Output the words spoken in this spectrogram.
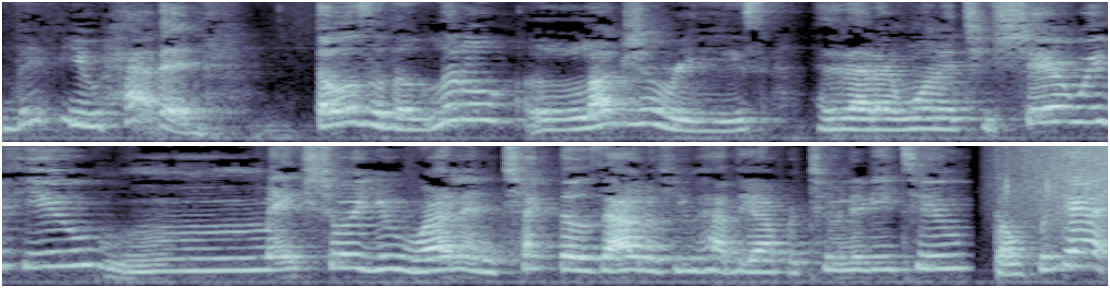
there you have it. Those are the little luxuries that I wanted to share with you. Make sure you run and check those out if you have the opportunity to. Don't forget,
